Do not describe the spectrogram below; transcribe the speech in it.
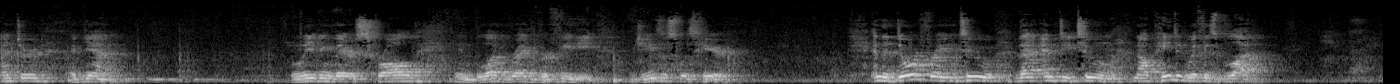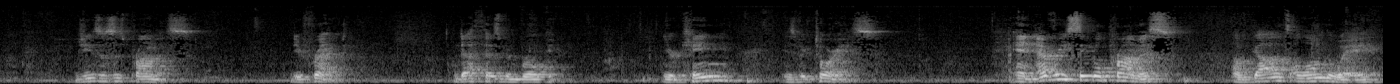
entered again, leaving there scrawled in blood red graffiti, Jesus was here and the doorframe to that empty tomb, now painted with his blood. Jesus' promise. Dear friend, death has been broken. Your king is victorious. And every single promise of God's along the way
